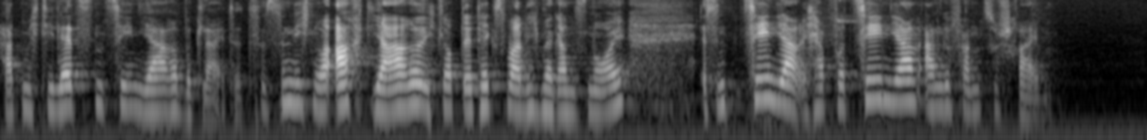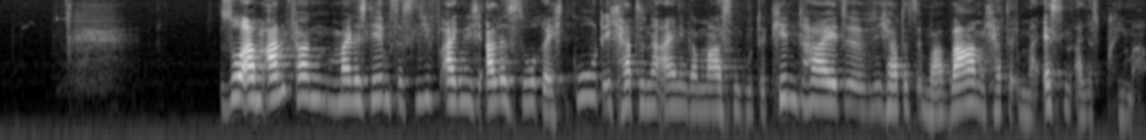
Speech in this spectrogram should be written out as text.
hat mich die letzten zehn Jahre begleitet. Es sind nicht nur acht Jahre, ich glaube, der Text war nicht mehr ganz neu. Es sind zehn Jahre. Ich habe vor zehn Jahren angefangen zu schreiben. so am Anfang meines Lebens, es lief eigentlich alles so recht gut. Ich hatte eine einigermaßen gute Kindheit, ich hatte es immer warm, ich hatte immer Essen, alles prima.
